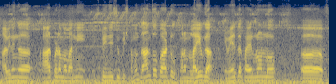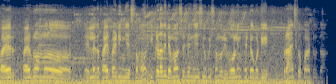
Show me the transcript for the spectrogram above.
ఆ విధంగా ఆర్పడం అవన్నీ ఎక్స్ప్లెయిన్ చేసి చూపించినాము. దాంతోపాటు మనం లైవ్గా మేము ఏదైతే ఫైర్ గ్రౌండ్లో ఫైర్ ఫైర్ గ్రౌండ్లో ఎట్లయితే ఫైర్ ఫైటింగ్ చేస్తామో ఇక్కడ అది డెమాన్స్ట్రేషన్ చేసి చూపించినాము. రివాల్వింగ్ హెడ్ ఒకటి బ్రాంచ్తో పాటు దాని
